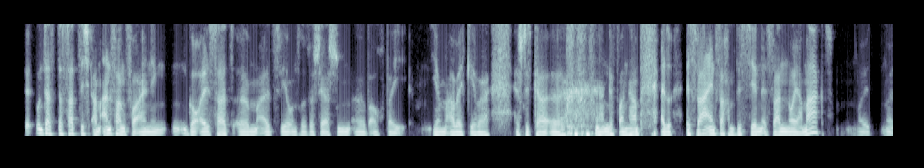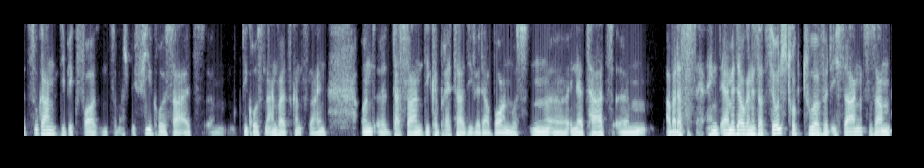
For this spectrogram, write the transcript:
äh, und das, das hat sich am Anfang vor allen Dingen geäußert, ähm, als wir unsere Recherchen äh, auch bei ihrem Arbeitgeber, Herr Stittker, äh, angefangen haben. Also es war einfach ein bisschen, es war ein neuer Markt, neuer neue Zugang. Die Big Four sind zum Beispiel viel größer als ähm, die großen Anwaltskanzleien. Und äh, das waren dicke Bretter, die wir da bohren mussten. Äh, in der Tat. Ähm, aber das hängt eher mit der Organisationsstruktur, würde ich sagen, zusammen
